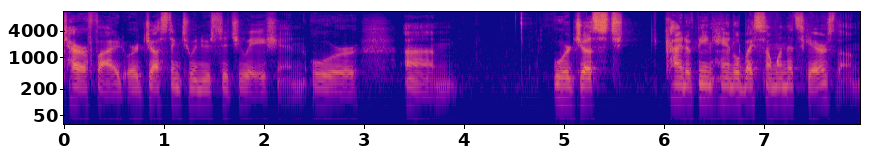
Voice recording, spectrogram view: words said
terrified or adjusting to a new situation or um, or just kind of being handled by someone that scares them.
